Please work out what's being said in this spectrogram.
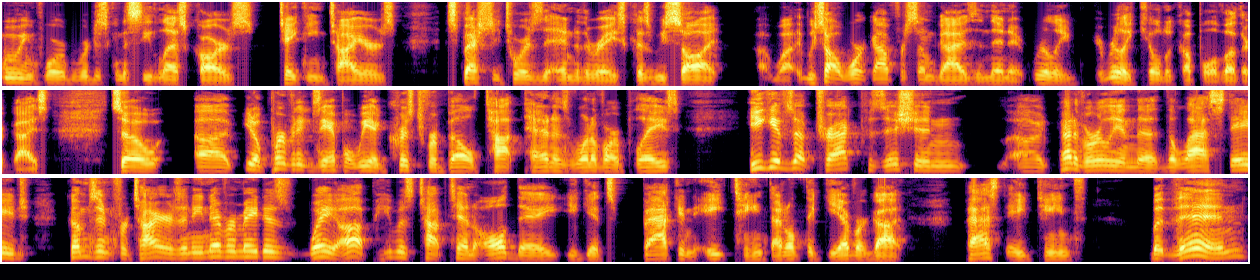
moving forward we're just going to see less cars taking tires especially towards the end of the race because we saw it uh, we saw it work out for some guys and then it really it really killed a couple of other guys. So uh, you know perfect example we had christopher bell top 10 as one of our plays he gives up track position uh, kind of early in the, the last stage, comes in for tires, and he never made his way up. He was top 10 all day. He gets back in 18th. I don't think he ever got past 18th. But then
